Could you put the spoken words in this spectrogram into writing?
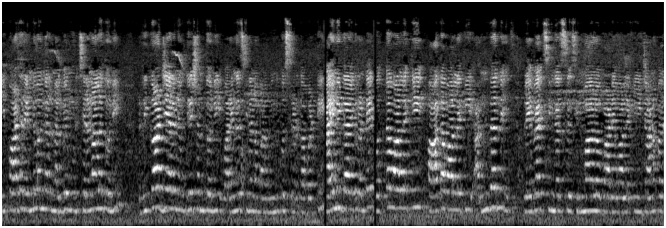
ఈ పాట రెండు వందల నలభై మూడు చరణాలతోని రికార్డ్ చేయాలనే ఉద్దేశంతో వరంగల్ సినిమా మన ముందుకు వస్తున్నాడు కాబట్టి ఆయన గాయకులు అంటే కొత్త వాళ్ళకి పాత వాళ్ళకి అందరిని ప్లేబ్యాక్ సింగర్స్ సినిమాలో పాడే వాళ్ళకి జానపద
